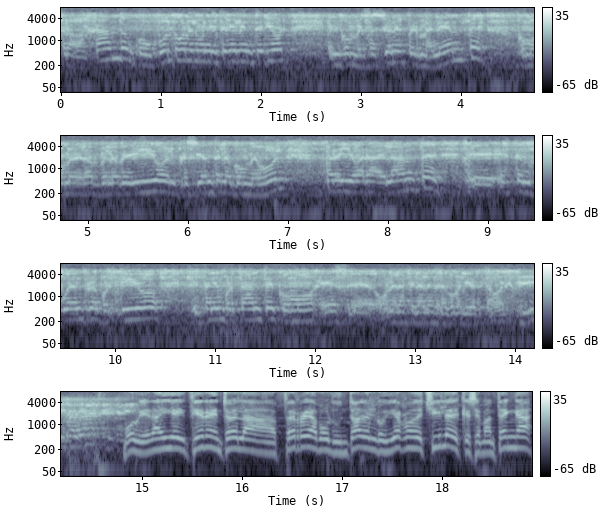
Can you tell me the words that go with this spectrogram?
trabajando en conjunto con el Ministerio del Interior en conversaciones permanentes, como me lo, ha pedido el presidente de la Conmebol, para llevar adelante eh, este encuentro deportivo que es tan importante como es eh, una de las finales de la Copa Libertadores. Muy bien, ahí tiene entonces la férrea voluntad del gobierno de Chile de que se mantenga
